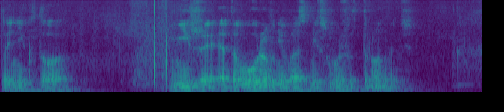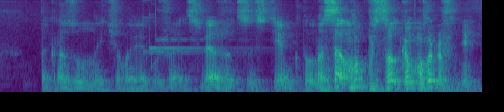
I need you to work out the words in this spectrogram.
то никто ниже этого уровня вас не сможет тронуть. Так разумный человек уже свяжется с тем, кто на самом высоком уровне,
